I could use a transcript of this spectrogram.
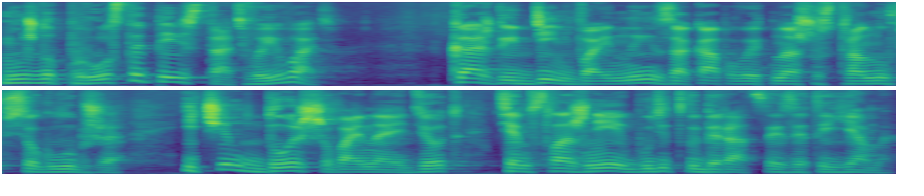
Нужно просто перестать воевать. Каждый день войны закапывает нашу страну все глубже. И чем дольше война идет, тем сложнее будет выбираться из этой ямы.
